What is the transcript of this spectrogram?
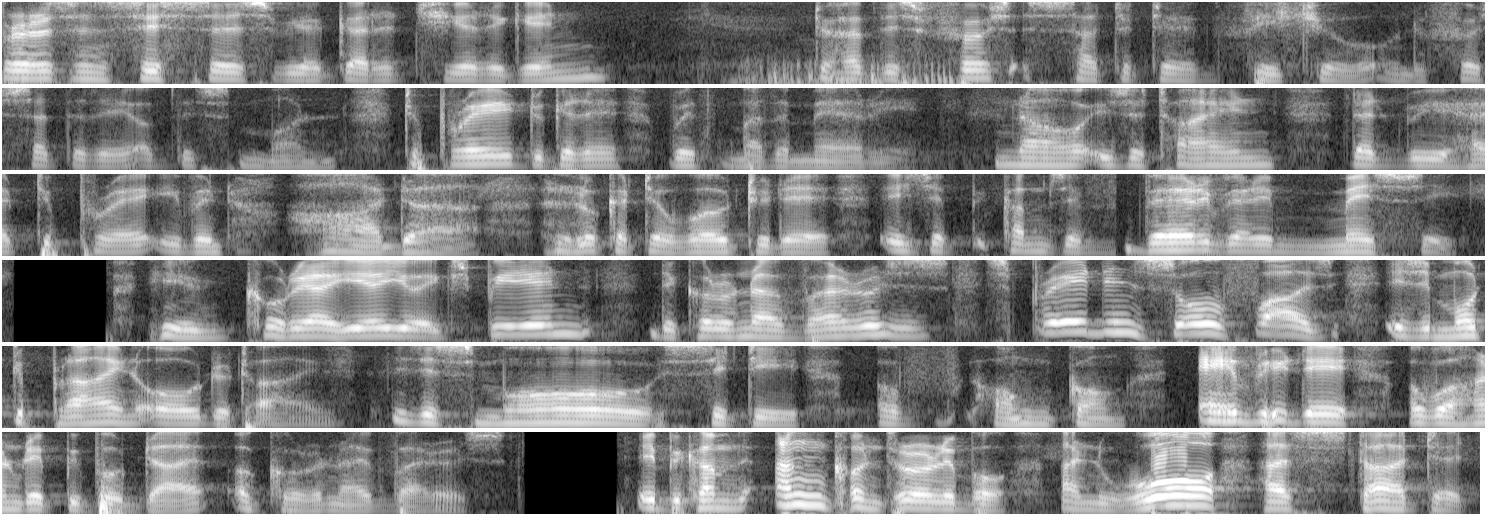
Brothers and sisters, we are gathered here again to have this first Saturday vigil on the first Saturday of this month to pray together with Mother Mary. Now is a time that we have to pray even harder. Look at the world today. It becomes a very, very messy. In Korea, here you experience the coronavirus is spreading so fast, is multiplying all the time. Is a small city of Hong Kong. Every day, over 100 people die of coronavirus. It becomes uncontrollable, and war has started.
